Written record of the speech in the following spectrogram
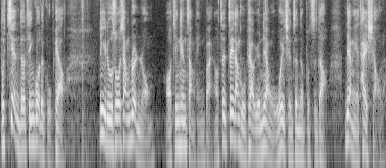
不见得听过的股票，例如说像润荣哦，今天涨停板哦，这这档股票原谅我，我以前真的不知道，量也太小了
